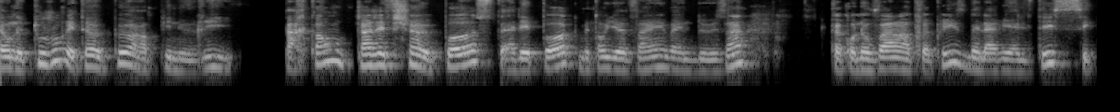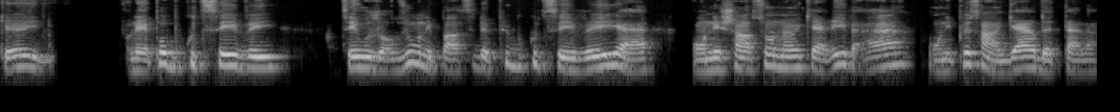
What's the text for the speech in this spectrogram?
on a toujours été un peu en pénurie. Par contre, quand j'ai affiché un poste à l'époque, mettons il y a 20, 22 ans, quand on a ouvert l'entreprise, ben, la réalité, c'est qu'on n'avait pas beaucoup de CV. Aujourd'hui, on est passé de plus beaucoup de CV à on est chanceux, on a un qui arrive à on est plus en guerre de talent.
